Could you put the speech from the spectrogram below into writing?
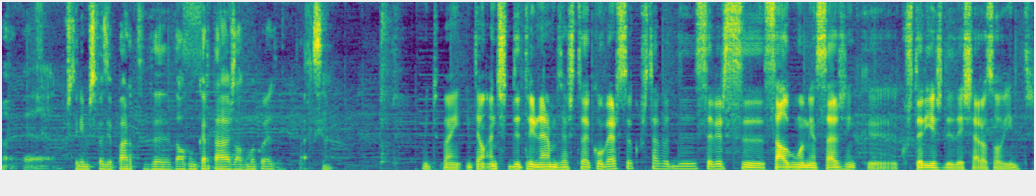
Uh, gostaríamos de fazer parte de, de, algum cartaz, de alguma coisa. Claro que sim. Muito bem. Então, antes de terminarmos esta conversa, gostava de saber se, se há alguma mensagem que gostarias de deixar aos ouvintes.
